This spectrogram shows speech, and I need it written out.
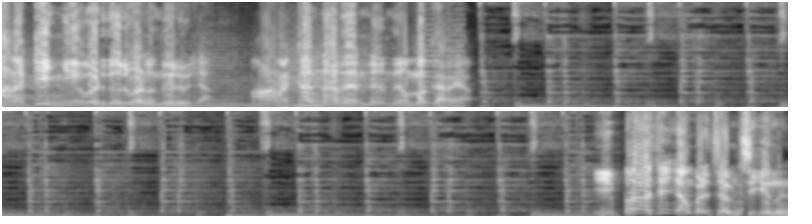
അണക്ക് ഇനി ഇവിടുന്ന് ഒരു വെള്ളം തരൂല. അണക്ക് എന്താ തരേണ്ടതെന്ന് നമുക്കറിയാം ഈ പ്രാവശ്യം നമ്മൾ ചമിച്ചിക്കുന്നു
